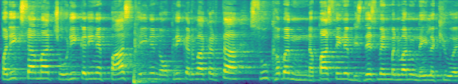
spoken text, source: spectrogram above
પરીક્ષામાં ચોરી કરીને પાસ થઈને નોકરી કરવા કરતાં શું ખબર નપાસ થઈને બિઝનેસમેન બનવાનું નહીં લખ્યું હોય?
